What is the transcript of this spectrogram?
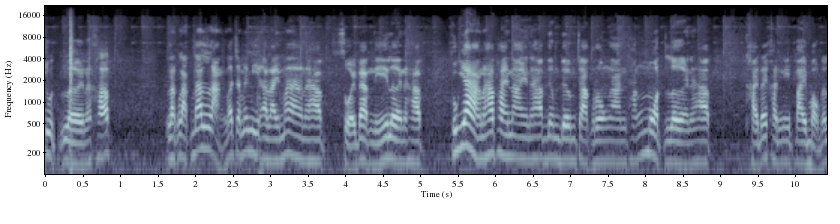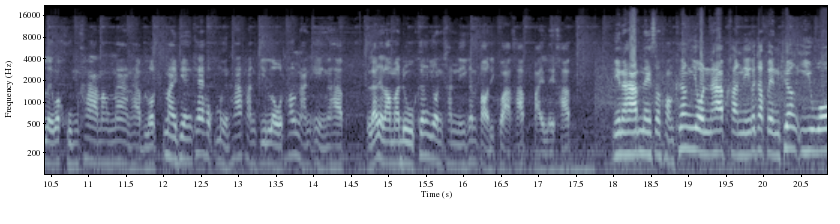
จุดเลยนะครับ หลักๆ ด้านหลังก็จะไม่มีอะไรมากนะครับ สวยแบบนี้เลยนะครับ ทุกอย่างนะครับภายในนะครับ เดิมๆจากโรงงานทั้งหมดเลยนะครับใครได้คันนี้ไปบอกได้เลยว่าคุ้มค่ามากๆนะครับรถไม่เพียงแค่ 65,000 กิโลเท่านั้นเองนะครับ แล้วเดี๋ยวเรามาดูเครื่องยนต์คันนี้กันต่อดีกว่าครับไปเลยครับ นี่นะครับในส่วนของเครื่องยนต์นะครับคันนี้ก็จะเป็นเครื่อง evo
